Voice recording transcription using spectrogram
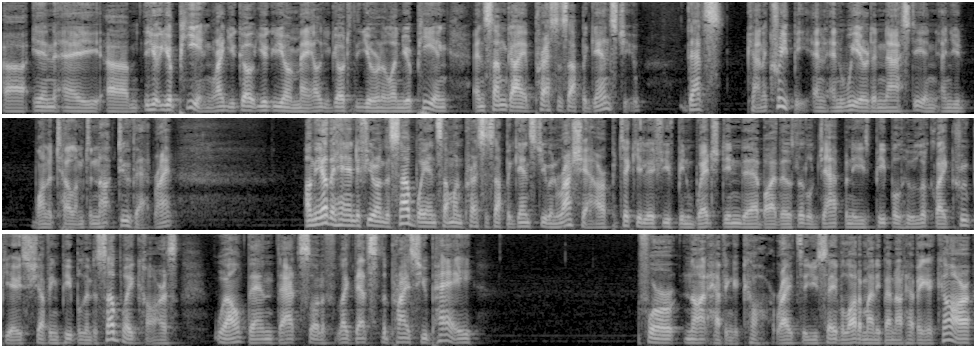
uh, in a um, you're, you're, peeing, right? You go, you, are a male, you go to the urinal and you're peeing, and some guy presses up against you. That's kind of creepy and, and weird and nasty, and, and you'd want to tell him to not do that, right? On the other hand, if you're on the subway and someone presses up against you in rush hour, particularly if you've been wedged in there by those little Japanese people who look like croupiers shoving people into subway cars, well, then that's sort of like that's the price you pay for not having a car, right? So you save a lot of money by not having a car,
